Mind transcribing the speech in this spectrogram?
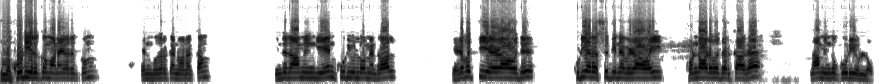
இங்கு கூடியிருக்கும் அனைவருக்கும் என் முதற்கண் வணக்கம். இன்று நாம் இங்கு ஏன் கூடியுள்ளோம் என்றால் எழுபத்தி ஏழாவது குடியரசு தின விழாவை கொண்டாடுவதற்காக நாம் இங்கு கூடியுள்ளோம்.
